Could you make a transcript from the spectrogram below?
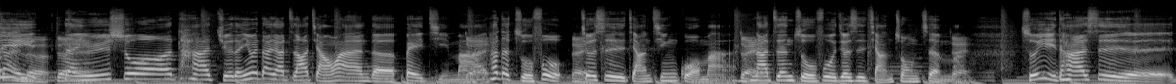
盖了。等于说，他觉得，因为大家知道蒋万安的背景嘛，他的祖父就是蒋经国嘛，那曾祖父就是蒋中正嘛。所以他是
